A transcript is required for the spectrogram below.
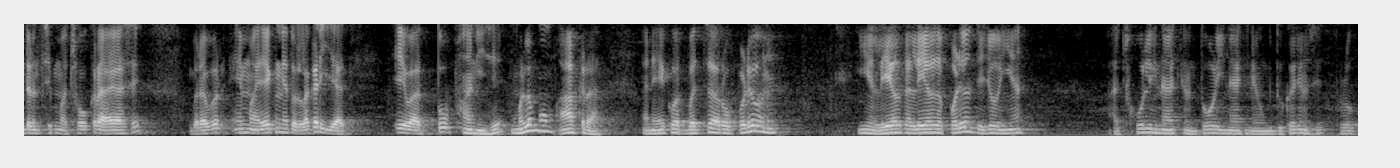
ઇન્ટર્નશીપમાં છોકરા આવ્યા છે બરાબર? એમાં એકને તો લકડી ગયા. એ વાત તોફાની છે. મતલબ આમ આકરા. અને એકવાર બચ્ચારો પડ્યો ને અહીંયા લઈ આવતા લઈ આવતા પડ્યો ને જો અહીંયા આ છોલી નાખ્યું તોડી નાખીને એવું બધું કર્યું છે. થોડુંક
